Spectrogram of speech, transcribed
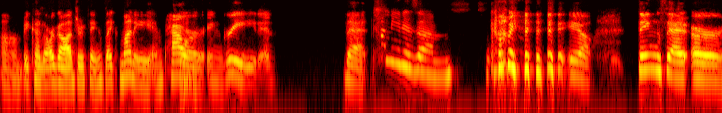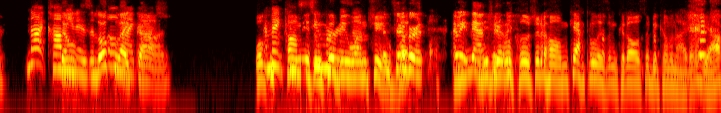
um, because our gods are things like money and power and greed and that, Communism, you know, things that are not communism. look oh my like gosh. God. Well, I meant communism could be one too. Consumer- I mean, maybe a naturally. little closer to home, capitalism could also become an idol. Yeah,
